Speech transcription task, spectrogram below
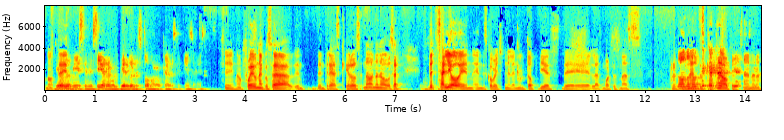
No, Yo, de- a mí se me sigue revolviendo el estómago cada vez que pienso en eso. sí, no, fue una cosa de entre asquerosa. No, no, no, o sea, de hecho, salió en, en Discovery Channel en un top 10 de las muertes más No, no, no, que- que- no, ok, que- no, no, no,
